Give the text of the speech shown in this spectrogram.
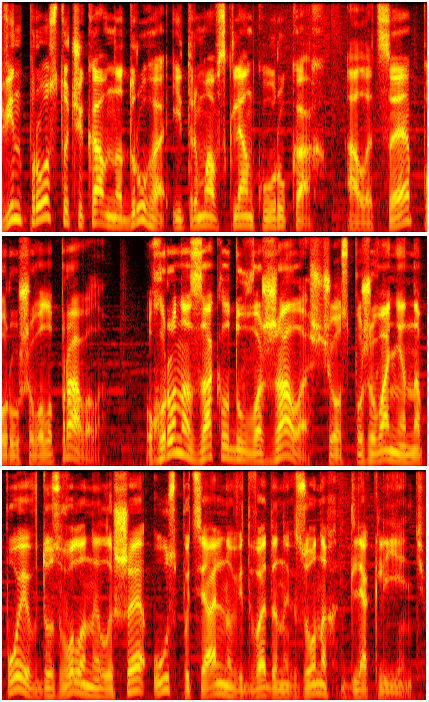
Він просто чекав на друга і тримав склянку у руках, але це порушувало правила. Охорона закладу вважала, що споживання напоїв дозволене лише у спеціально відведених зонах для клієнтів.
